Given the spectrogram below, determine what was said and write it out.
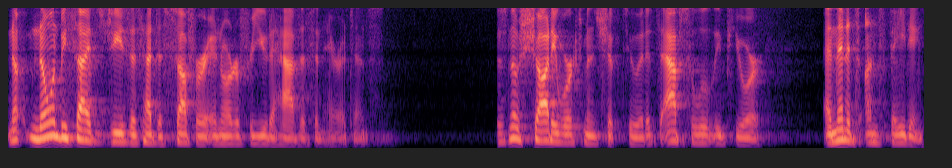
no, no one besides Jesus had to suffer in order for you to have this inheritance. There's no shoddy workmanship to it. It's absolutely pure. And then it's unfading.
